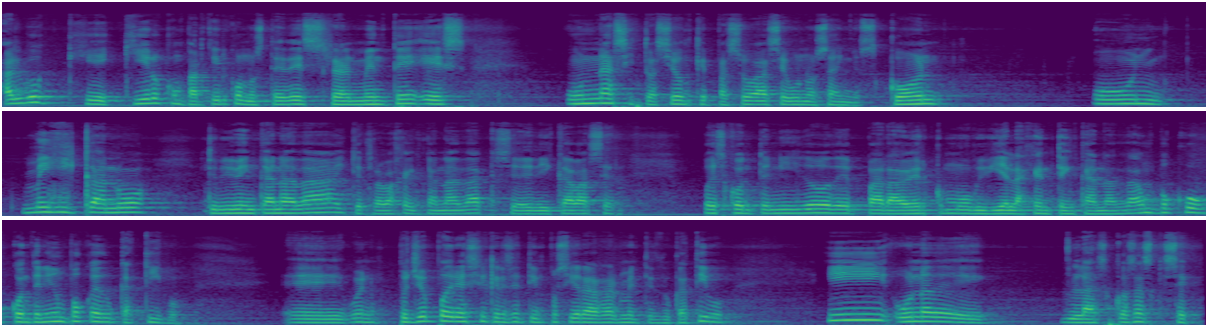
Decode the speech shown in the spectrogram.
Algo que quiero compartir con ustedes realmente es una situación que pasó hace unos años con un mexicano que vive en Canadá y que trabaja en Canadá, que se dedicaba a hacer pues contenido de para ver cómo vivía la gente en Canadá, un poco contenido un poco educativo. Eh, bueno, pues yo podría decir que en ese tiempo sí era realmente educativo. Y una de las cosas que se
